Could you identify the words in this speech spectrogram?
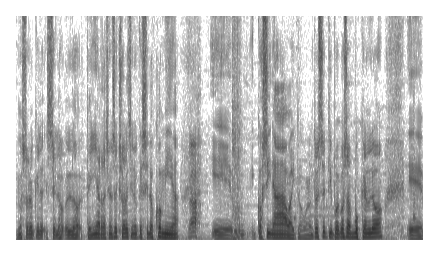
no solo que se los- lo- tenía relaciones sexuales, sino que se los comía Ah, eh, cocinaba y todo. Bueno, entonces ese tipo de cosas búsquenlo. Eh,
